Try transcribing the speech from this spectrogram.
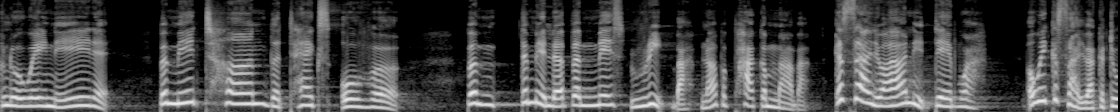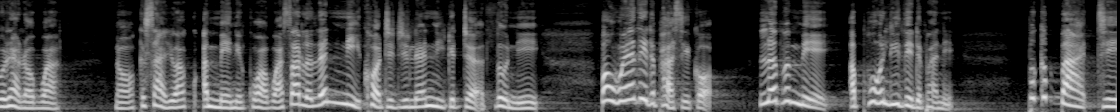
ကလိုဝဲနေတဲ့ပမေ turn the text over ပတမေလပမေ read ပါနော်ပဖကမာပါ ကဆာရွာနေတဲဘွားအဝဲကဆာရွာကတိုးရတော့ဘွားနော်ကဆာရွာအမေနေကွာဘွားဆာလလည်းနီခေါ်တီဒီလည်းနီကတဲ့သူနီပဝဲတဲ့တဖာစီကောလပမေအဖိုးလီတဲ့တဖာနေပကပါဂျီ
